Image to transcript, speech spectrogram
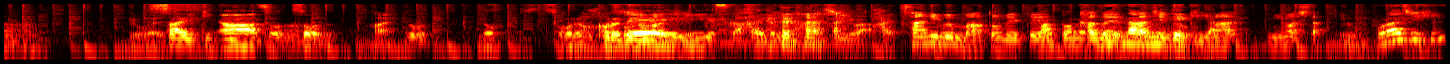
う了解です。最近ああそうそう。はい。どうのこれこれでいいですか？最近の話は、はい。ん、3人分まとめてまとめ風立ちぬを見ま見ましたっていう、同じ日？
